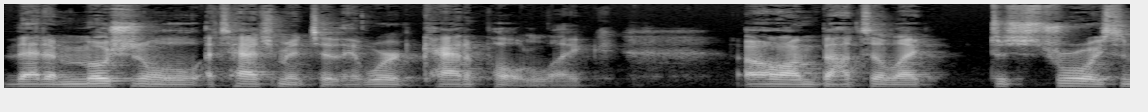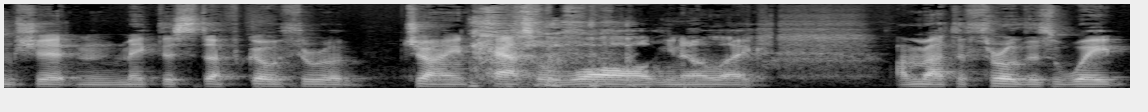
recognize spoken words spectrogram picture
that emotional attachment to the word catapult. Like, oh, I'm about to like destroy some shit and make this stuff go through a giant castle wall. You know, like I'm about to throw this weight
